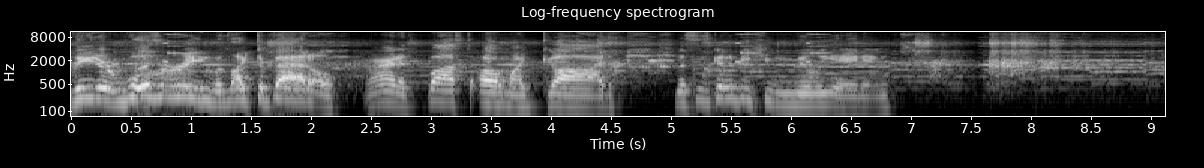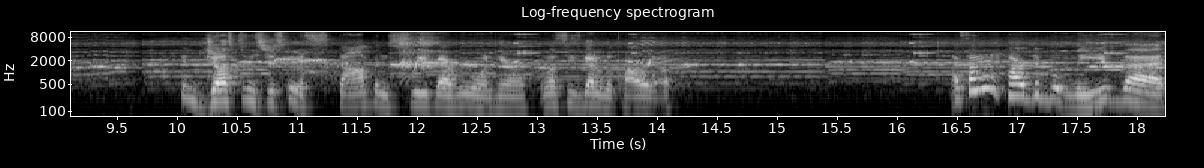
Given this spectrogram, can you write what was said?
Leader Wolverine would like to battle. Alright, it's bust. Oh my god. This is gonna be humiliating. And Justin's just gonna stomp and sweep everyone here. Unless he's got a Lucario. I find it hard to believe that...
